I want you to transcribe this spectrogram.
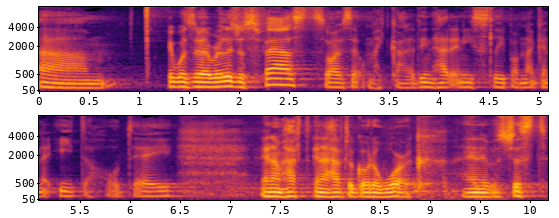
um, it was a religious fast, so I said, Oh my God, I didn't have any sleep. I'm not going to eat the whole day and I'm have to, and I have to go to work. And it was just,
